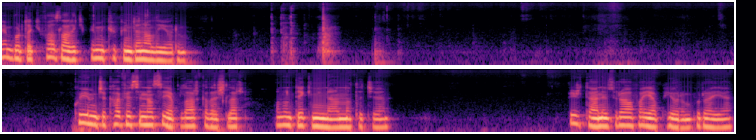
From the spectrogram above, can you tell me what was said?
Ben buradaki fazlalık ipimi kökünden alıyorum. Kuyumcu kafesi nasıl yapılır arkadaşlar? Onun tekniğini anlatacağım. Bir tane zürafa yapıyorum buraya.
